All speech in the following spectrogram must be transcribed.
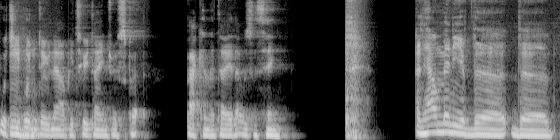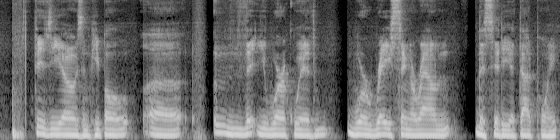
which he mm-hmm. wouldn't do now; it'd be too dangerous. But back in the day, that was the thing. And how many of the the physios and people uh, that you work with were racing around the city at that point?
